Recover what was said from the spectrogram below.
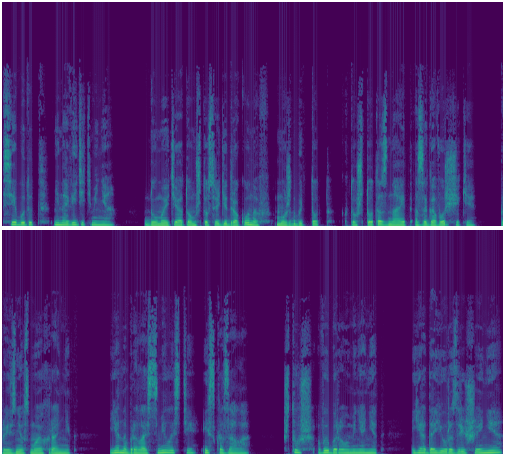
Все будут ненавидеть меня. Думаете о том, что среди драконов может быть тот, кто что-то знает о заговорщике», — произнес мой охранник. Я набралась смелости и сказала, «Что ж, выбора у меня нет. Я даю разрешение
